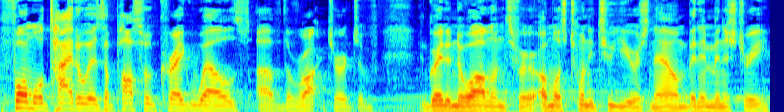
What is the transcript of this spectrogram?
formal title is Apostle Craig Wells of the Rock Church of Greater New Orleans for almost 22 years now. I've been in ministry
